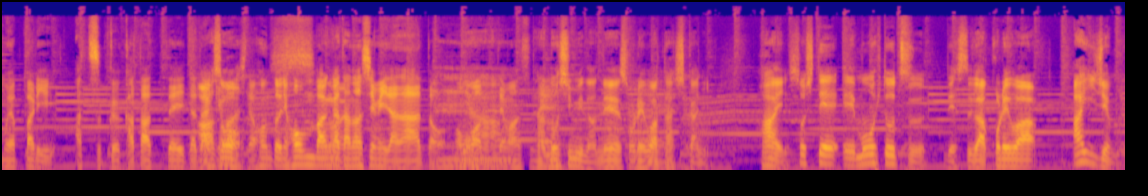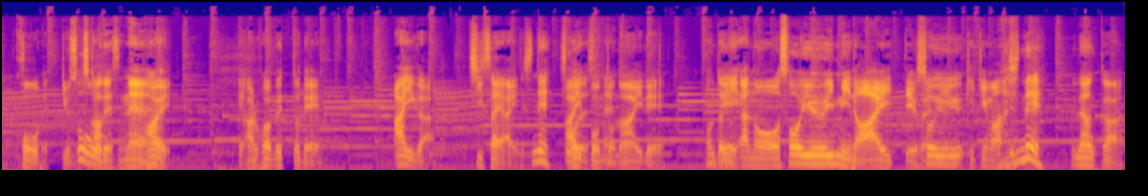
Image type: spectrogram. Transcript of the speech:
もうやっぱり熱く語っていただきまして本当に本番が楽しみだなと思ってますね。楽しみだねそれははい確かに。はい、そして、えーもう一つですがこれはアイジェム神戸っていうんですか？そうですね、はい。えーアルファベットで「愛」が小さい愛ですね。ですね。iPod の愛で。本当にであのそういう意味の愛っていうふそういううに聞きまして。ねなんか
